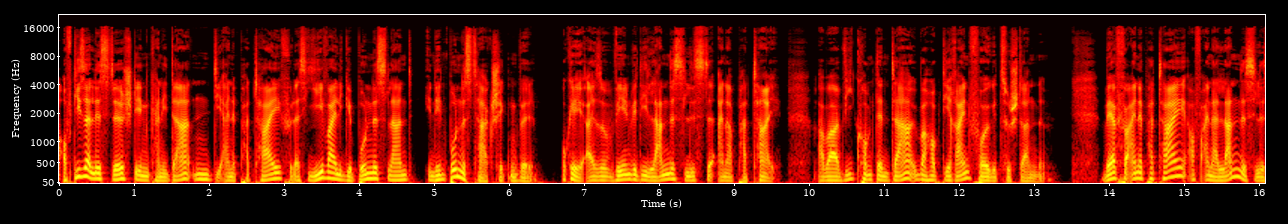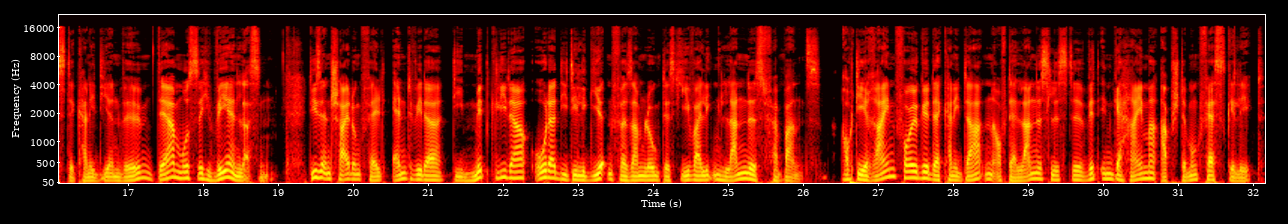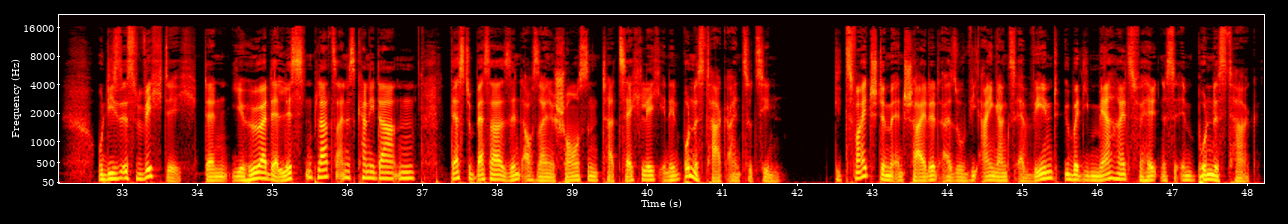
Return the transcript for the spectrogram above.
Auf dieser Liste stehen Kandidaten, die eine Partei für das jeweilige Bundesland in den Bundestag schicken will. Okay, also wählen wir die Landesliste einer Partei. Aber wie kommt denn da überhaupt die Reihenfolge zustande? Wer für eine Partei auf einer Landesliste kandidieren will, der muss sich wählen lassen. Diese Entscheidung fällt entweder die Mitglieder oder die Delegiertenversammlung des jeweiligen Landesverbands. Auch die Reihenfolge der Kandidaten auf der Landesliste wird in geheimer Abstimmung festgelegt. Und dies ist wichtig, denn je höher der Listenplatz eines Kandidaten, desto besser sind auch seine Chancen tatsächlich in den Bundestag einzuziehen. Die Zweitstimme entscheidet also, wie eingangs erwähnt, über die Mehrheitsverhältnisse im Bundestag.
